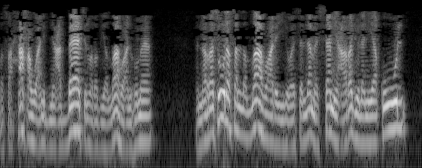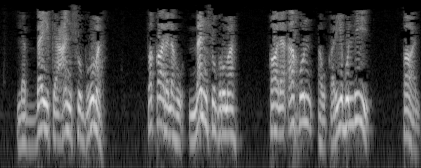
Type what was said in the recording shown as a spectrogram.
وصححه عن ابن عباس رضي الله عنهما أن الرسول صلى الله عليه وسلم سمع رجلا يقول لبيك عن شبرمة فقال له من شبرمة؟ قال أخ أو قريب لي قال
